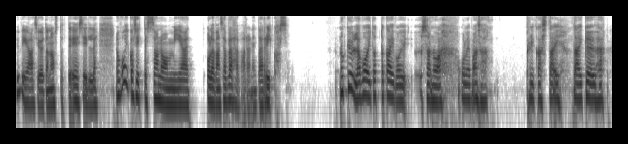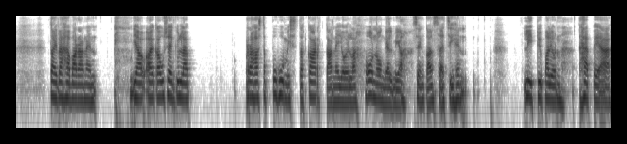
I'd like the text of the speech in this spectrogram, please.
Hyviä asioita nostatte esille. No voiko sitten sanoa Mia, että olevansa vähävarainen tai rikas? No kyllä voi, totta kai voi sanoa olevansa rikas tai, tai köyhä tai vähävarainen. Ja aika usein kyllä rahasta puhumista karttaa ne, joilla on ongelmia sen kanssa, että siihen liittyy paljon häpeää,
